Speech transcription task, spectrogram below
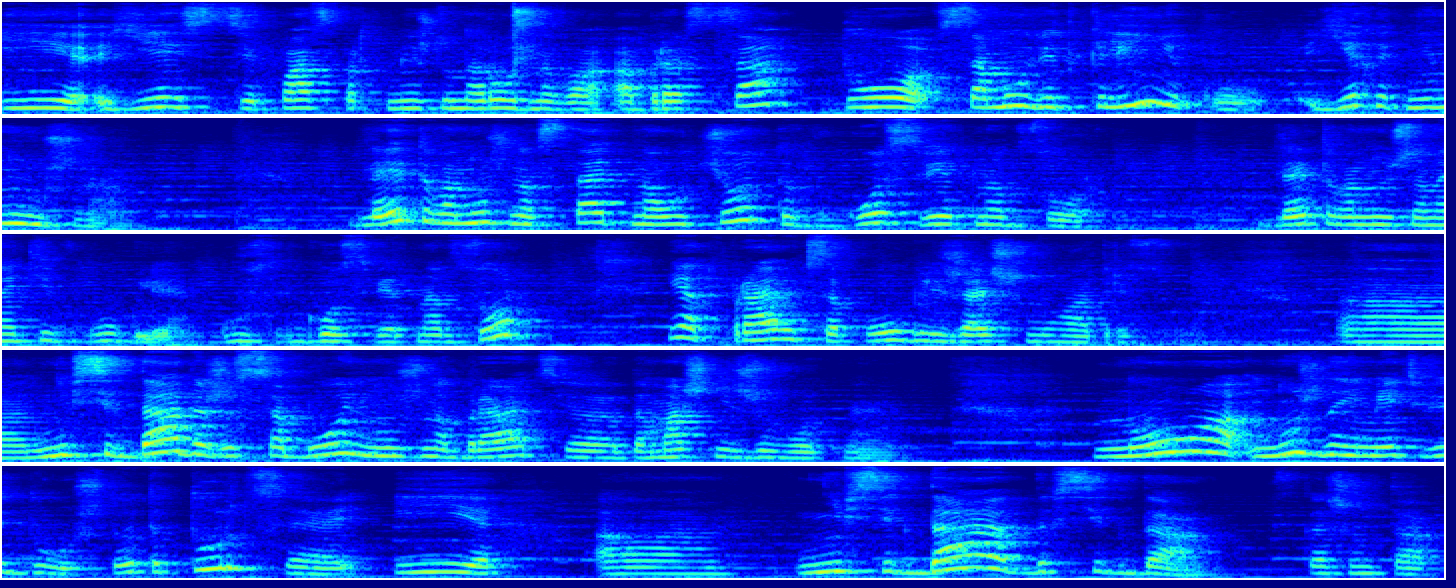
и есть паспорт международного образца, то в саму ветклинику ехать не нужно. Для этого нужно встать на учет в Госветнадзор. Для этого нужно найти в гугле Госветнадзор и отправиться по ближайшему адресу. А, не всегда даже с собой нужно брать э, домашние животные. Но нужно иметь в виду, что это Турция, и а, не всегда, да всегда, скажем так.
